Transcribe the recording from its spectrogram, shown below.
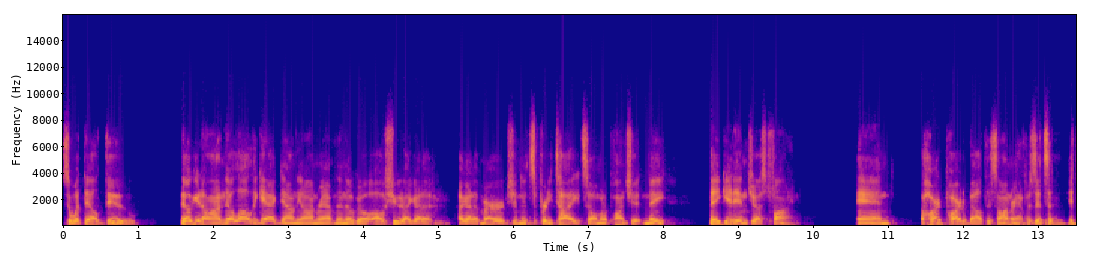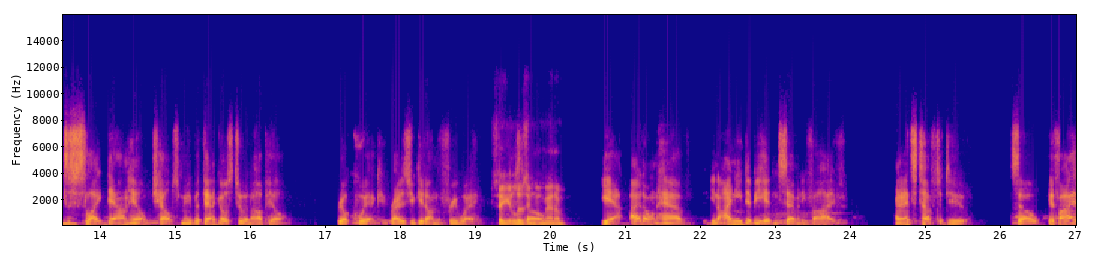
So what they'll do they'll get on, they'll lollygag down the on ramp, and then they'll go, "Oh shoot, I gotta, I gotta merge, and it's pretty tight, so I'm gonna punch it." And they, they get in just fine. And the hard part about this on ramp is it's a, it's a slight downhill, which helps me, but then it goes to an uphill, real quick, right as you get on the freeway. So you're losing So- momentum. Yeah, I don't have, you know, I need to be hitting 75, and it's tough to do. So if I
